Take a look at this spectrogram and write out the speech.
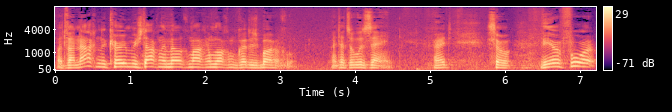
But v'anachnu kodim mishtachim melech machem lachem kodesh baruch. Right, that's what we're saying. Right? So, therefore,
